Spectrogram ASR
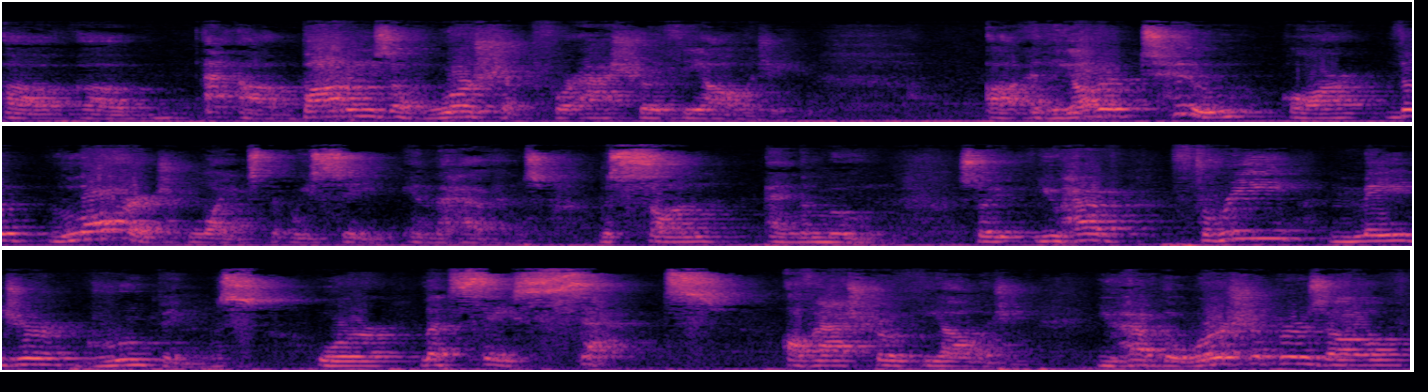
uh, uh, uh, bodies of worship for astrotheology. Uh, the other two are the large lights that we see in the heavens, the sun and the moon. So you have three major groupings, or let's say sects, of astrotheology. You have the worshippers of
